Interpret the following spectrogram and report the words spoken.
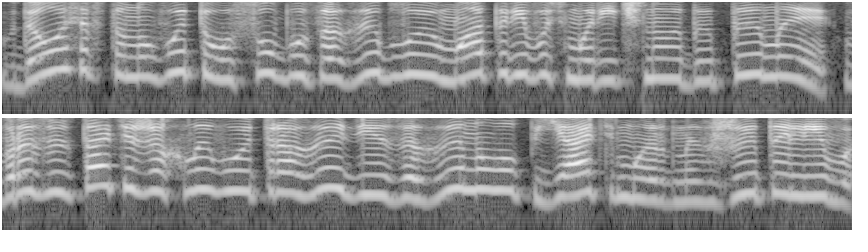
Вдалося встановити особу загиблої матері восьмирічної дитини. В результаті жахливої трагедії загинуло п'ять мирних жителів.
